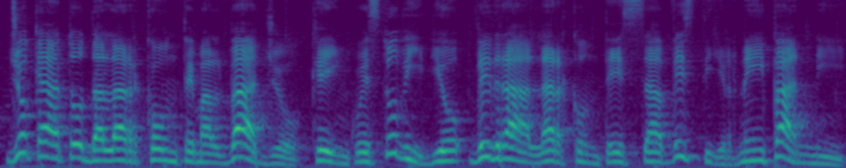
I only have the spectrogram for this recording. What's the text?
giocato dall'Arconte Malvagio, che in questo video vedrà l'Arcontessa vestirne i panni.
